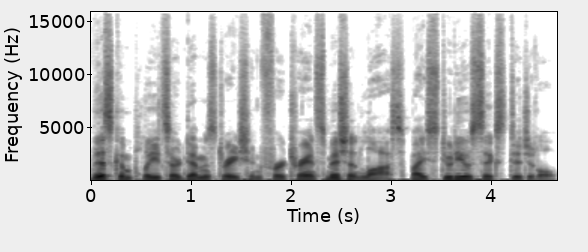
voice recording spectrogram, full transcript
This completes our demonstration for transmission loss by Studio 6 Digital.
